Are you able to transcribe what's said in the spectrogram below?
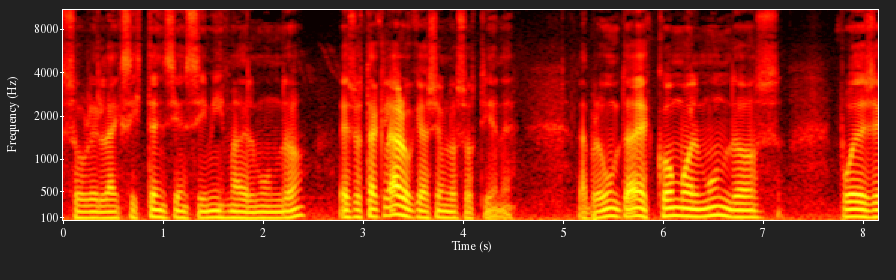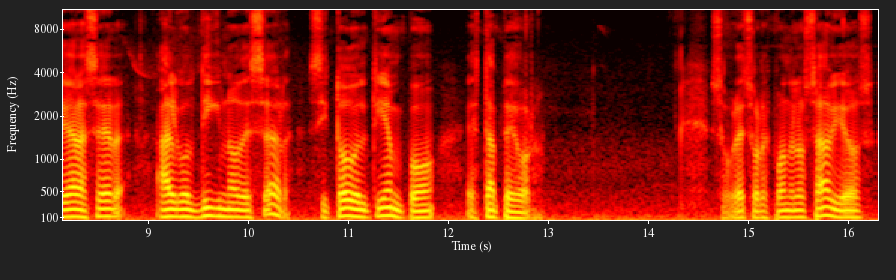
sobre la existencia en sí misma del mundo. Eso está claro que Hashem lo sostiene. La pregunta es cómo el mundo puede llegar a ser algo digno de ser si todo el tiempo está peor. Sobre eso responden los sabios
